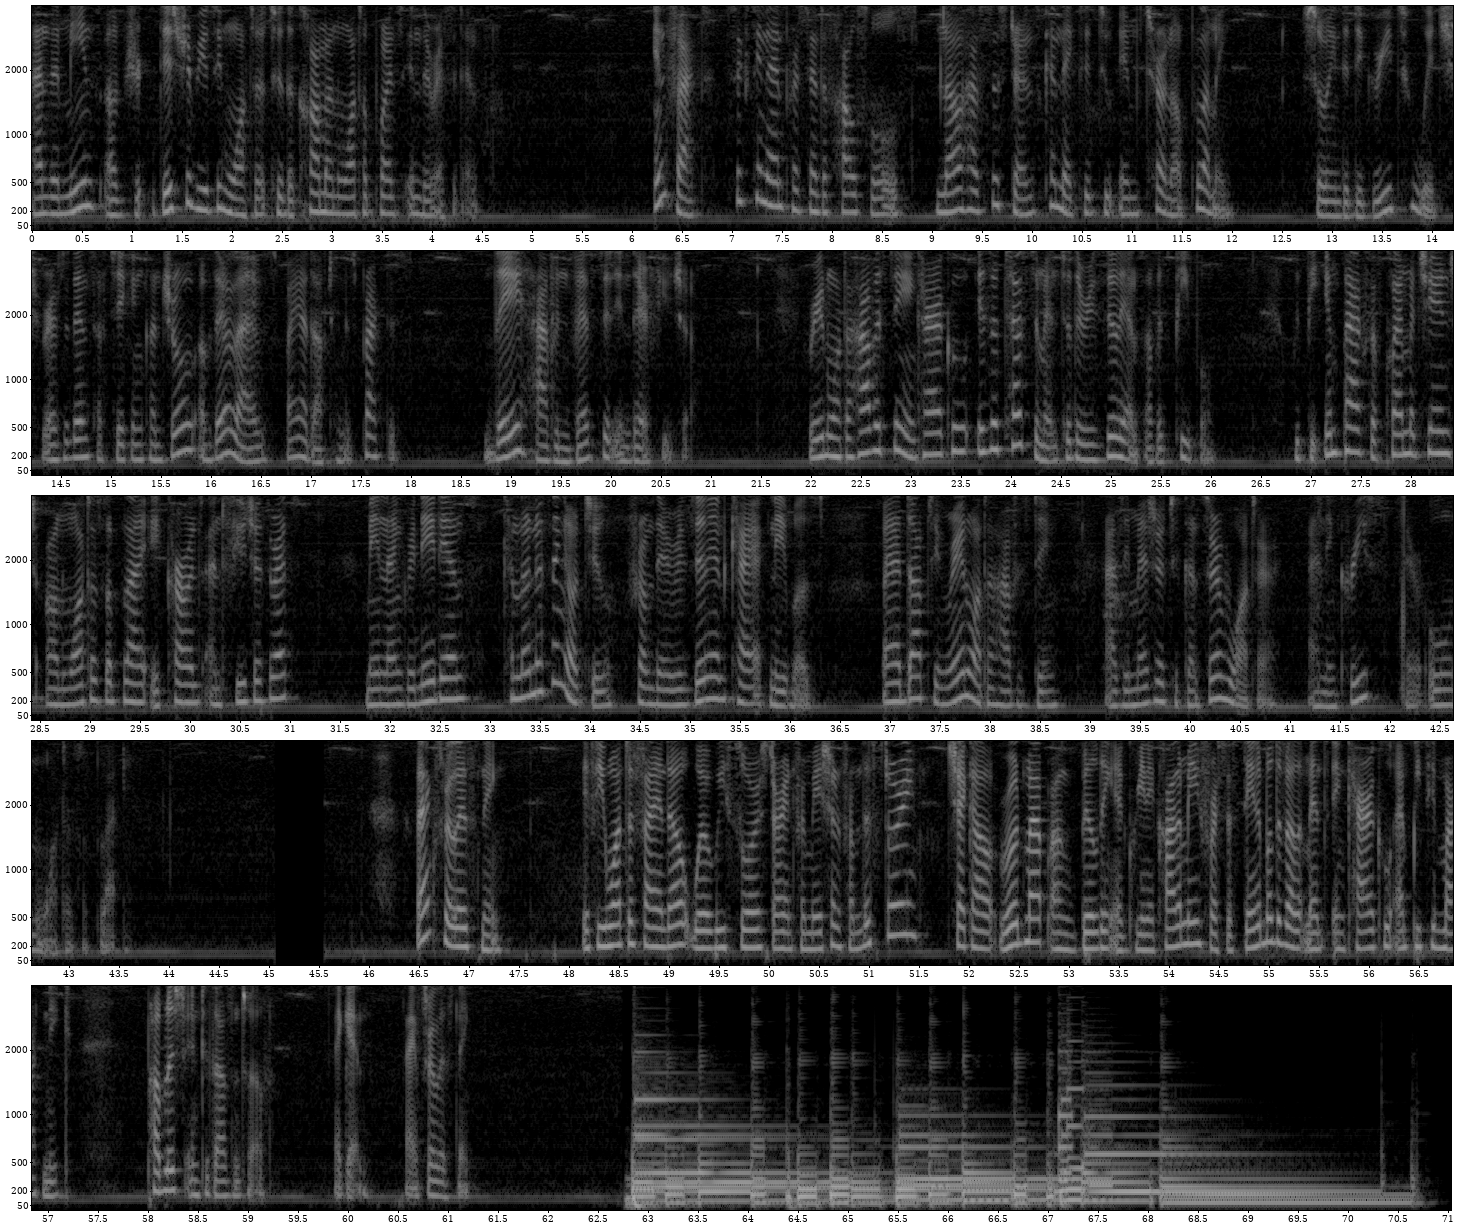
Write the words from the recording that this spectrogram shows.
and the means of distributing water to the common water points in the residence. In fact, 69% of households now have cisterns connected to internal plumbing, showing the degree to which residents have taken control of their lives by adopting this practice. They have invested in their future. Rainwater harvesting in Carriacou is a testament to the resilience of its people with the impacts of climate change on water supply a current and future threat, mainland Grenadians can learn a thing or two from their resilient kayak neighbors by adopting rainwater harvesting as a measure to conserve water and increase their own water supply. Thanks for listening. If you want to find out where we sourced our information from this story, Check out Roadmap on Building a Green Economy for Sustainable Development in Carriacou and Petite Martinique, published in 2012. Again, thanks for listening.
